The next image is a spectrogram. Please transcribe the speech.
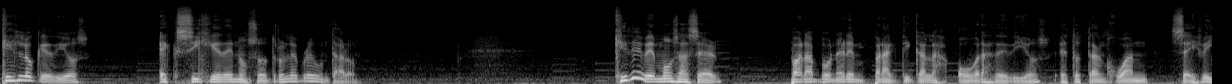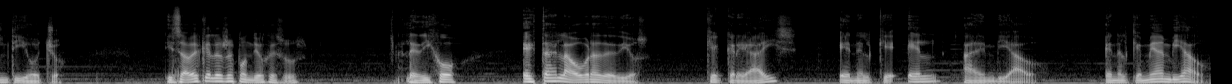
¿Qué es lo que Dios exige de nosotros? Le preguntaron. ¿Qué debemos hacer para poner en práctica las obras de Dios? Esto está en Juan 6:28. ¿Y sabes qué le respondió Jesús? Le dijo, esta es la obra de Dios, que creáis en el que Él ha enviado, en el que me ha enviado.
